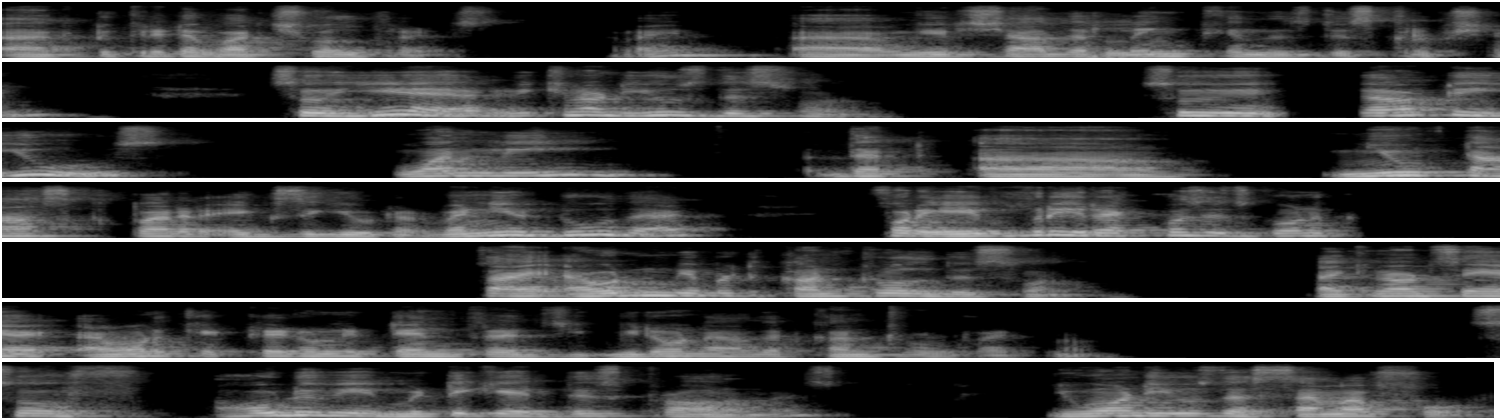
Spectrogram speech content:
uh, to create a virtual threads, right? Uh, we'll share the link in this description. So here we cannot use this one. So you have to use only that uh, new task per executor. When you do that, for every request, it's going to. So I, I wouldn't be able to control this one. I cannot say I, I want to create only 10 threads. We don't have that control right now. So how do we mitigate this problem is you want to use the semaphore.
